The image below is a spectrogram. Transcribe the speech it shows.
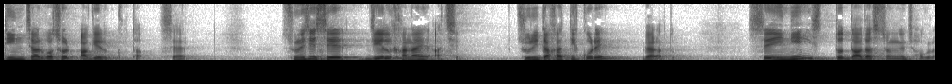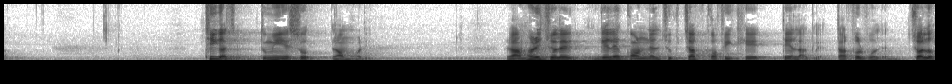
তিন চার বছর আগের কথা, স্যার। শুনেছি সে জেলখানায় আছে। চুরি ডাকাতি করে বেড়াতো। সেই নিয়েই তো দাদার সঙ্গে ঝগড়া। ঠিক আছে, তুমি এসো রামহরি। রামহরি চলে গেলে কর্নেল চুপচাপ কফি খেতে লাগলেন তারপর বললেন, চলো,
